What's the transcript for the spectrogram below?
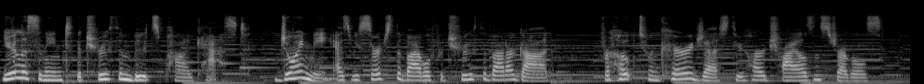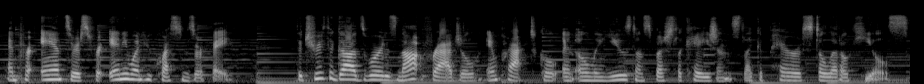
You're listening to the Truth in Boots podcast. Join me as we search the Bible for truth about our God, for hope to encourage us through hard trials and struggles, and for answers for anyone who questions our faith. The truth of God's Word is not fragile, impractical, and only used on special occasions like a pair of stiletto heels.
